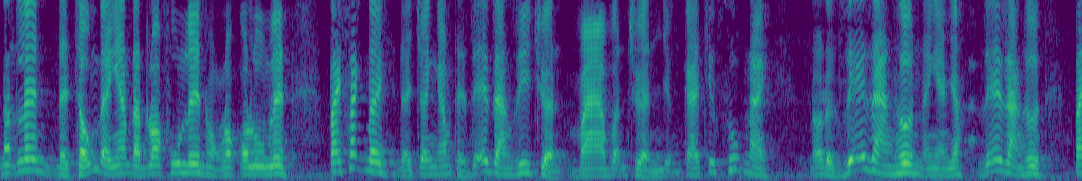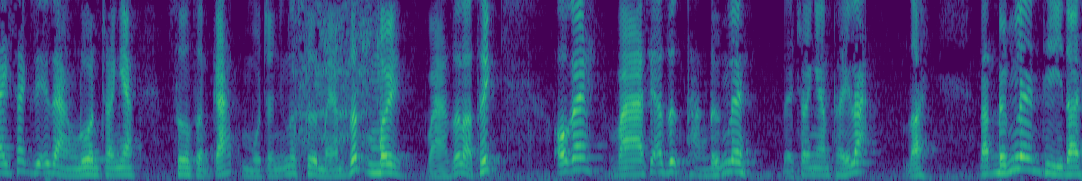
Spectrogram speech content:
đặt lên để chống để anh em đặt loa full lên hoặc loa column lên. Tay sách đây để cho anh em có thể dễ dàng di chuyển và vận chuyển những cái chiếc súp này nó được dễ dàng hơn anh em nhé. Dễ dàng hơn. Tay sách dễ dàng luôn cho anh em. Sơn sần cát một trong những lớp sơn mà em rất mê và rất là thích. Ok và sẽ dựng thẳng đứng lên để cho anh em thấy lại. Đây. Đặt đứng lên thì đây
